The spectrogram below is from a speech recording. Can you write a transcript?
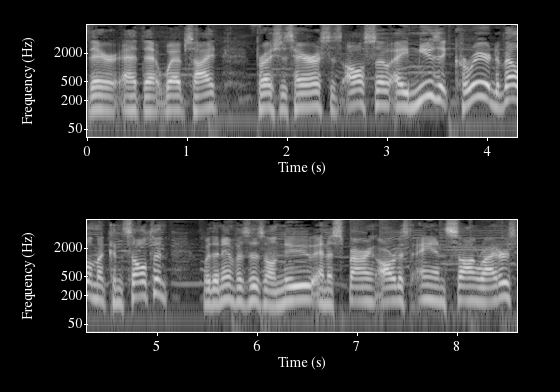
there at that website. Precious Harris is also a music career development consultant with an emphasis on new and aspiring artists and songwriters.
